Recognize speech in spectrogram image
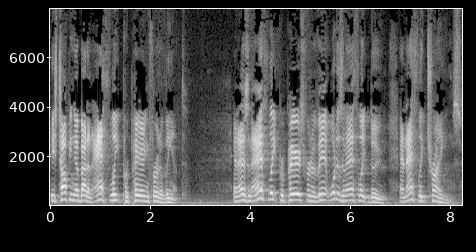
He's talking about an athlete preparing for an event. And as an athlete prepares for an event, what does an athlete do? An athlete trains.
